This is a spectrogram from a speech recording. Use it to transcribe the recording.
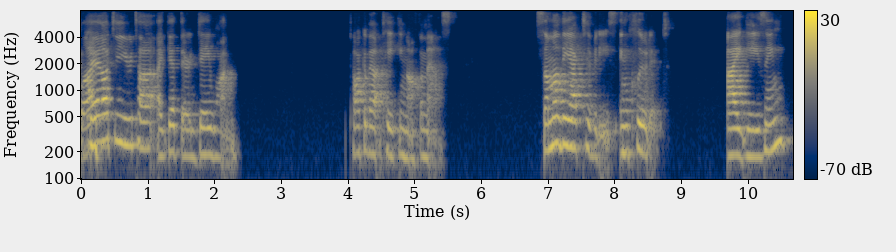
fly out to Utah. I get there day one. Talk about taking off a mask. Some of the activities included eye gazing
